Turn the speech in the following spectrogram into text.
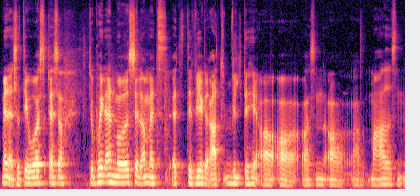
Men altså, det er jo også... Altså, det er jo på en eller anden måde, selvom at, at det virker ret vildt det her, og, og, og, sådan, og, og meget sådan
